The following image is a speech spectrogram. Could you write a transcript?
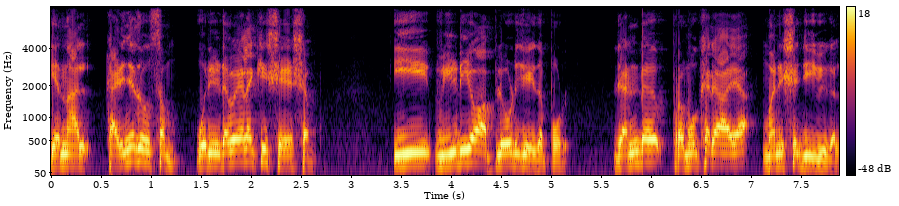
എന്നാൽ കഴിഞ്ഞ ദിവസം ഒരു ഇടവേളയ്ക്ക് ശേഷം ഈ വീഡിയോ അപ്ലോഡ് ചെയ്തപ്പോൾ രണ്ട് പ്രമുഖരായ മനുഷ്യജീവികൾ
